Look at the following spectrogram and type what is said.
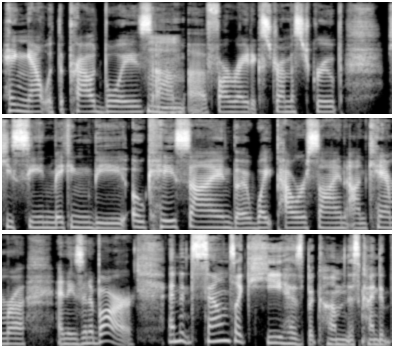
hanging out with the Proud Boys, mm-hmm. um, a far right extremist group. He's seen making the OK sign, the white power sign on camera, and he's in a bar. And it sounds like he has become this kind of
